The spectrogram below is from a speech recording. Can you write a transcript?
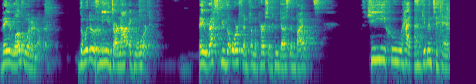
They love one another. The widow's needs are not ignored. They rescue the orphan from the person who does them violence. He who has given to him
